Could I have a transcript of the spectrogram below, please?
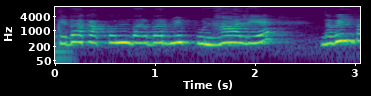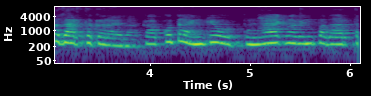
प्रतिभा काकूंबरोबर मी पुन्हा आली आहे नवीन पदार्थ करायला. काकू थँक्यू पुन्हा एक नवीन पदार्थ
